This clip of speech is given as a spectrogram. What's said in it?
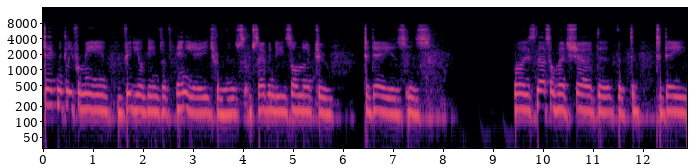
Technically, for me, video games of any age, from the 70s on up to today, is is well, it's not so much uh, the the t- today.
